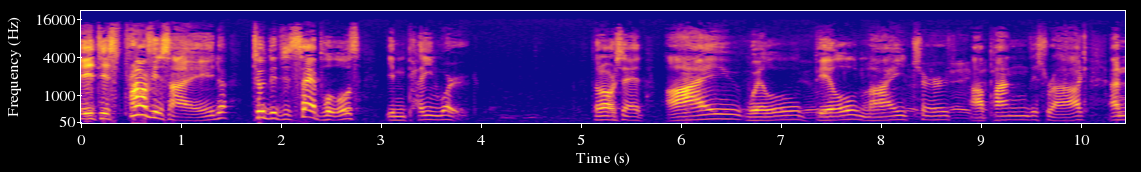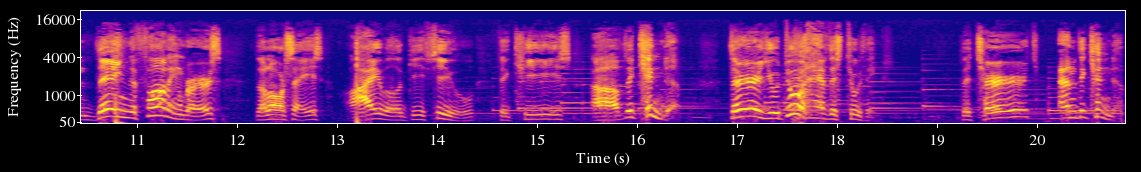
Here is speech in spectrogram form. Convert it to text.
it is prophesied to the disciples in plain word. The Lord said, I will build my church upon this rock. And then in the following verse, the Lord says, I will give you the keys of the kingdom. There you do have these two things the church and the kingdom.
